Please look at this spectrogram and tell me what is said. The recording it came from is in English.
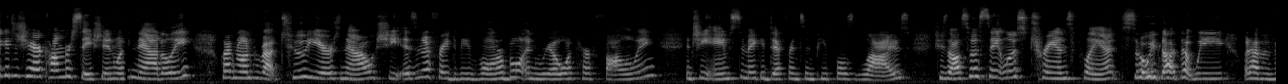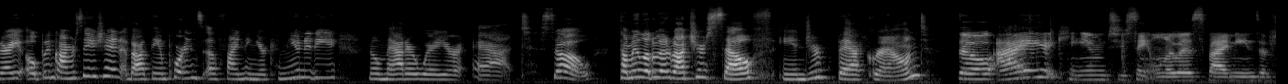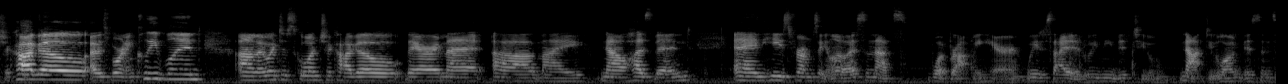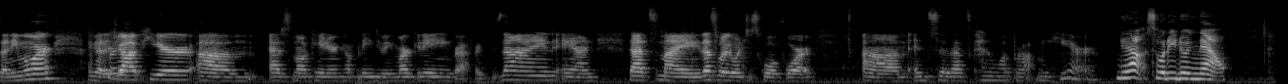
I get to share a conversation with Natalie, who I've known for about two years now. She isn't afraid to be vulnerable and real with her following, and she aims to make a difference in people's lives. She's also a St. Louis transplant, so we thought that we would have a very open conversation about the importance of finding your community no matter where you're at. So, tell me a little bit about yourself and your background. So I came to St. Louis by means of Chicago. I was born in Cleveland. Um, I went to school in Chicago. There I met uh, my now husband, and he's from St. Louis, and that's what brought me here. We decided we needed to not do long distance anymore. I got a job here um, at a small catering company doing marketing and graphic design, and that's my that's what I went to school for. Um, and so that's kind of what brought me here. Yeah, so what are you doing now?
